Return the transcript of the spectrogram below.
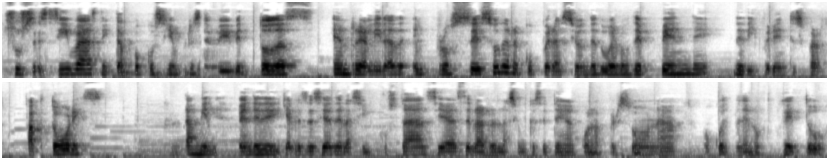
sucesivas ni tampoco siempre se viven todas. En realidad el proceso de recuperación de duelo depende de diferentes factores. También depende de, ya les decía, de las circunstancias, de la relación que se tenga con la persona o con el objeto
